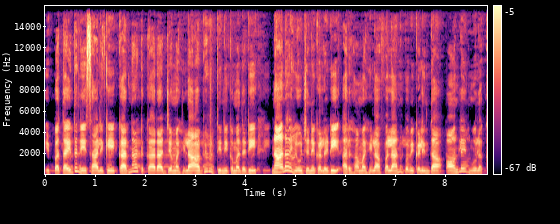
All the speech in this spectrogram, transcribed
ಇಪ್ಪತ್ತೈದನೇ ಸಾಲಿಗೆ ಕರ್ನಾಟಕ ರಾಜ್ಯ ಮಹಿಳಾ ಅಭಿವೃದ್ಧಿ ನಿಗಮದಡಿ ನಾನಾ ಯೋಜನೆಗಳಡಿ ಅರ್ಹ ಮಹಿಳಾ ಫಲಾನುಭವಿಗಳಿಂದ ಆನ್ಲೈನ್ ಮೂಲಕ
